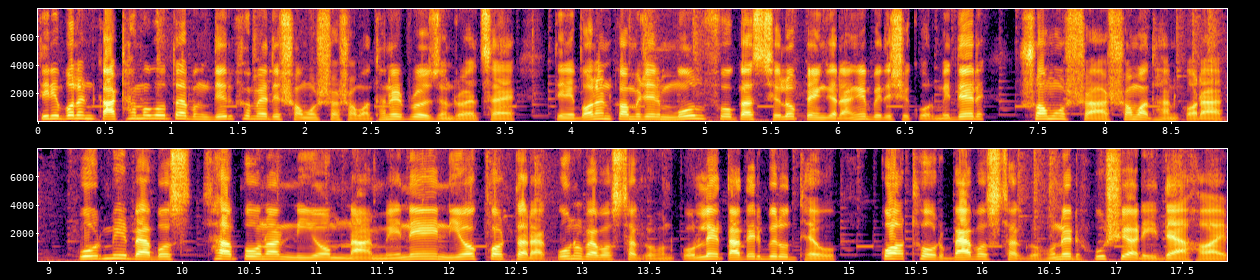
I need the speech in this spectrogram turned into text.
তিনি বলেন, কাঠামোগত এবং দীর্ঘমেয়াদী সমস্যা সমাধানের প্রয়োজন রয়েছে। তিনি বলেন, কমিটির মূল ফোকাস ছিল পেঙ্গেরাঙে বিদেশি কর্মীদের সমস্যা সমাধান করা। কর্মী ব্যবস্থাপনার নিয়ম না মেনে নিয়োগকর্তারা কোনো ব্যবস্থা গ্রহণ করলে তাদের বিরুদ্ধেও কঠোর ব্যবস্থা গ্রহণের হুঁশিয়ারি দেয়া হয়।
